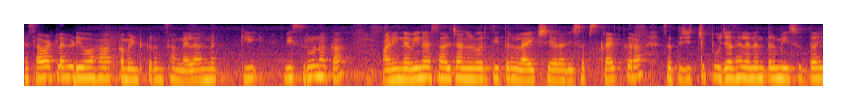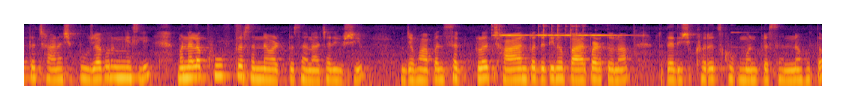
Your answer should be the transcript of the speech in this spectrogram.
कसा वाटला व्हिडिओ हा? कमेंट करून सांगायला नक्की विसरू नका. आणि नवीन असाल चॅनलवरती तर लाईक शेअर आणि सबस्क्राईब करा. सत्यजितची पूजा झाल्यानंतर मी सुद्धा इथं छान अशी पूजा करून घेतली. मनाला खूप प्रसन्न वाटतं सणाच्या दिवशी. जेव्हा आपण सगळं छान पद्धतीनं पार पाडतो ना तर त्या दिवशी खरंच खूप मन प्रसन्न होतं.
